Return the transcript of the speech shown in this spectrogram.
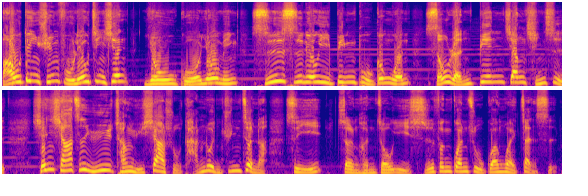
保定巡抚刘敬先忧国忧民，时时留意兵部公文，熟稔边疆情势。闲暇之余，常与下属谈论军政啊。是以郑恒周亦十分关注关外战事。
